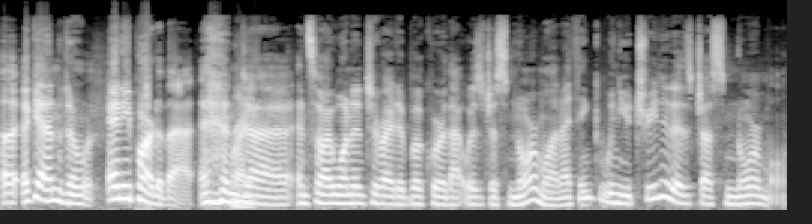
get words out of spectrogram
uh, again I don't want any part of that, and Right. uh, and so I wanted to write a book where that was just normal. And I think when you treat it as just normal,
